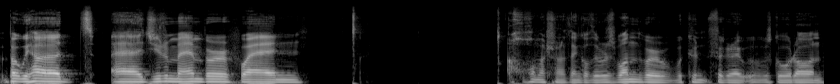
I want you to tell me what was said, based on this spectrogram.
but we had. Uh, do you remember when? Oh, what am I trying to think of? There was one where we couldn't figure out what was going on.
